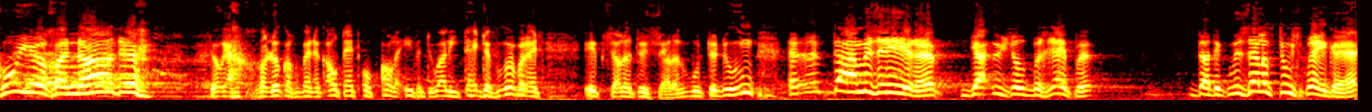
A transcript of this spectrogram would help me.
Goeie genade. Zo ja, gelukkig ben ik altijd op alle eventualiteiten voorbereid. Ik zal het dus zelf moeten doen. Eh, dames en heren, ja, u zult begrijpen dat ik mezelf toespreek, hè?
